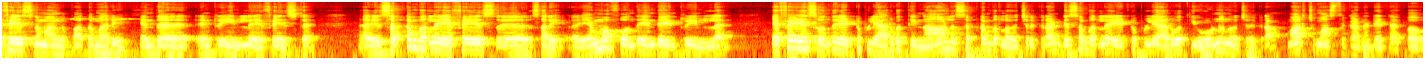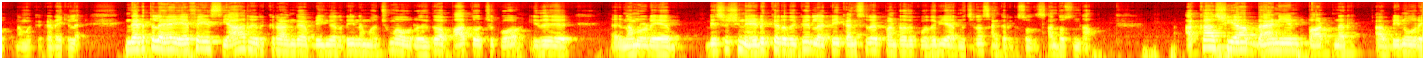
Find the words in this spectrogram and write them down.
எஃப்ஐஎஸ் நம்ம அங்கே பார்த்த மாதிரி எந்த என்ட்ரியும் இல்லை எஃப்ஐஎஸ்ட்ட செப்டம்பரில் எஃப்ஐஎஸ் சாரி எம்எஃப் வந்து எந்த என்ட்ரியும் இல்லை. எஃப்ஐஎஸ் வந்து எட்டு புள்ளி அறுபத்தி நாலு செப்டம்பர்ல வச்சிருக்கிறான். டிசம்பர்ல எட்டு புள்ளி அறுபத்தி ஒன்றுன்னு வச்சிருக்கிறான். மார்ச் மாசத்துக்கான டேட்டா இப்போ நமக்கு கிடைக்கல. இந்த இடத்துல எஃப்ஐஎஸ் யார் இருக்கிறாங்க அப்படிங்கிறதையும் நம்ம சும்மா ஒரு இதுவாக பார்த்து வச்சுக்குவோம். இது நம்மளுடைய டிசிஷன் எடுக்கிறதுக்கு இல்லாட்டி கன்சிடர் பண்றதுக்கு உதவியா இருந்துச்சுன்னா சங்கருக்கு சொல் சந்தோஷம் தான் அக்காஷியா பேனியன் பார்ட்னர் அப்படின்னு ஒரு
